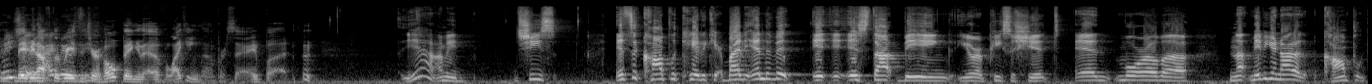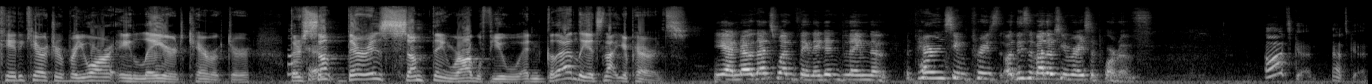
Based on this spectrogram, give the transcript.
Maybe not I for the reasons you. you're hoping of liking them per se, but Yeah, I mean, she's. It's a complicated character. By the end of it, it, it, it stopped being you're a piece of shit and more of a not. Maybe you're not a complicated character, but you are a layered character. There's Okay. some. There is something wrong with you, and gladly, it's not your parents. Yeah, no, that's one thing. They didn't blame the the parents seemed pretty. Or at least the mother seemed very supportive. oh, that's good. That's good.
